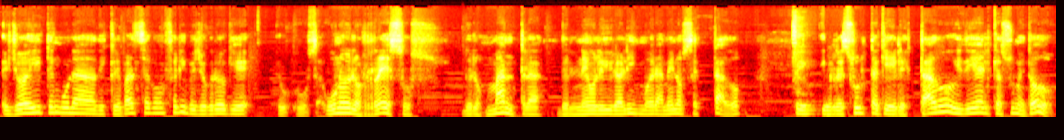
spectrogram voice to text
Yo ahí tengo una discrepancia con Felipe. Yo creo que uno de los rezos, de los mantras del neoliberalismo era menos Estado. Y resulta que el Estado hoy día es el que asume todo.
